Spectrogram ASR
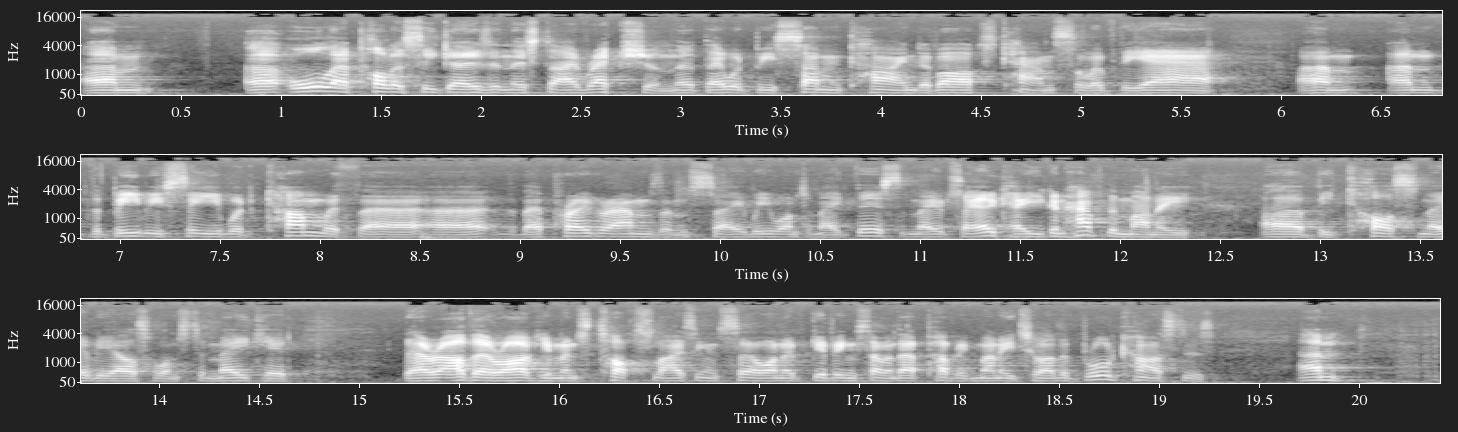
Um, uh, all their policy goes in this direction that there would be some kind of arts council of the air Um, and the BBC would come with their, uh, their programs and say, we want to make this. And they would say, okay, you can have the money uh, because nobody else wants to make it. There are other arguments, top slicing and so on, of giving some of that public money to other broadcasters. Um,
